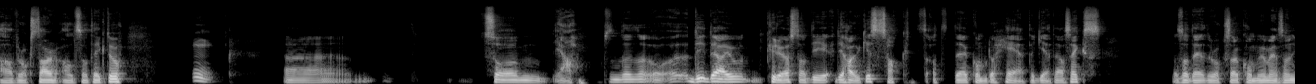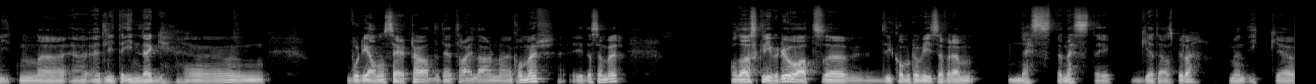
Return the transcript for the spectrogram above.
av Rockstar, altså Take Two. Mm. Eh, så ja. Det, det er jo kuriøst at de, de har jo ikke sagt at det kommer til å hete GTA 6. Altså det, Rockstar kom jo med en sånn liten, eh, et lite innlegg eh, hvor de annonserte at det traileren kommer i desember. Og da skriver de jo at de kommer til å vise frem neste neste GTA-spillet, men ikke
